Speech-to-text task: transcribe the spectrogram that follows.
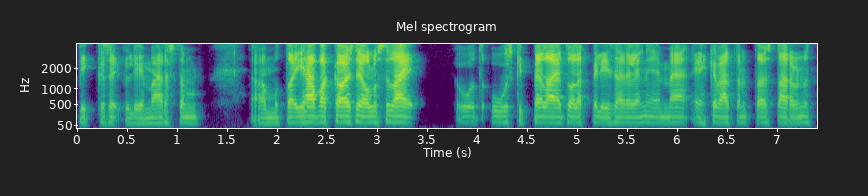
pikkasen ylimääräistä, mutta ihan vaikka olisi ollut sellainen uuskin pelaaja tuolle pelisarjalle, niin en mä ehkä välttämättä olisi tarvinnut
